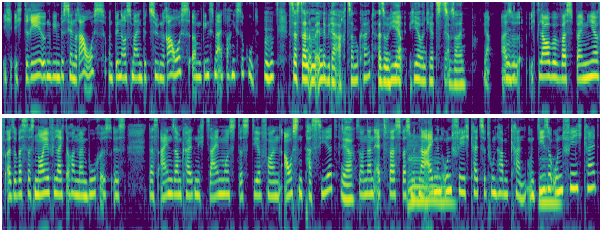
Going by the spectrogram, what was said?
ich, ich drehe irgendwie ein bisschen raus und bin aus meinen Bezügen raus, ähm, ging es mir einfach nicht so gut. Mhm. Ist das dann am Ende wieder Achtsamkeit? Also hier, ja. hier und jetzt ja. zu sein? Also mhm. ich glaube, was bei mir, also was das Neue vielleicht auch an meinem Buch ist, ist, dass Einsamkeit nicht sein muss, dass dir von außen passiert, ja. sondern etwas, was mhm. mit einer eigenen Unfähigkeit zu tun haben kann. Und diese mhm. Unfähigkeit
